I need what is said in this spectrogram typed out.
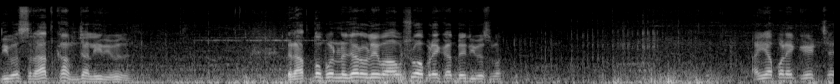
દિવસ રાત કામ ચાલી રહ્યું છે. રાતનો પણ નજારો લેવા આવશો આપણે એકાદ બે દિવસમાં. અહીંયા પણ એક ગેટ છે.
